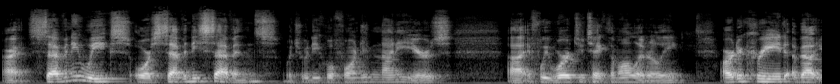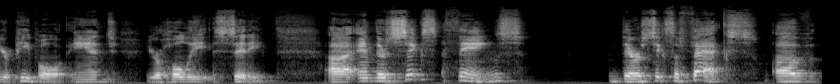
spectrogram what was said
All right, 70 weeks or 77s, which would equal 490 years, uh, if we were to take them all literally, are decreed about your people and your holy city. Uh, and there's six things, there are six effects of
